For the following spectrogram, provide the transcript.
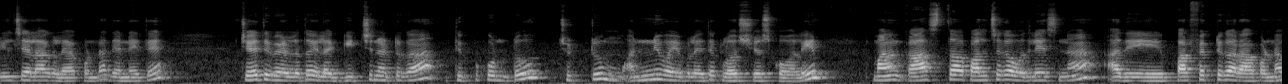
నిలిచేలాగా లేకుండా దాన్ని అయితే చేతి వేళ్ళతో ఇలా గిచ్చినట్టుగా తిప్పుకుంటూ చుట్టూ అన్ని వైపులు అయితే క్లోజ్ చేసుకోవాలి. మనం కాస్త పలచగా వదిలేసినా అది పర్ఫెక్ట్గా రాకుండా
